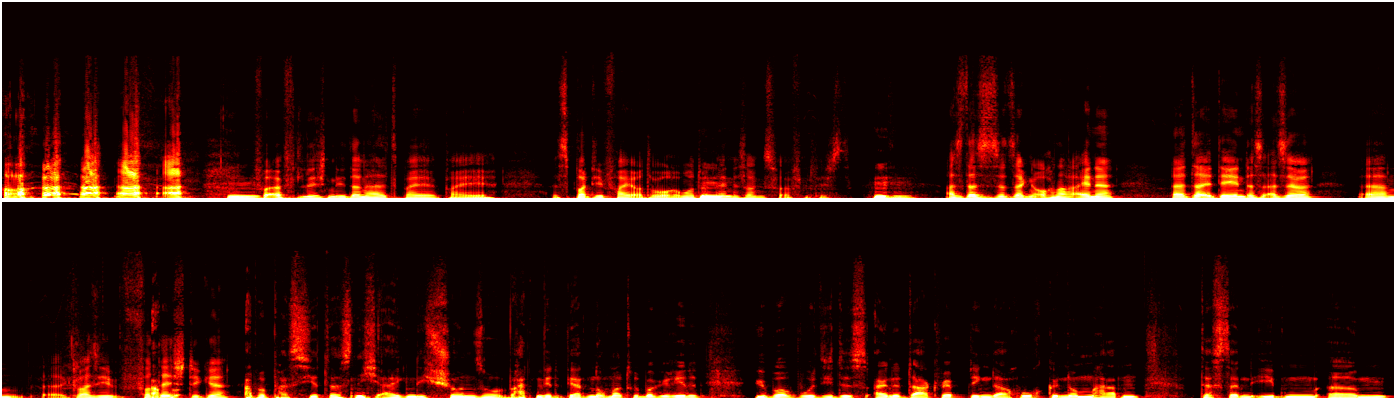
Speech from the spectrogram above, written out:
Mhm. veröffentlichen die dann halt bei, bei Spotify oder wo auch immer du Mhm. deine Songs veröffentlichst. Mhm. Also das ist sozusagen auch noch eine äh, der Ideen, dass also ähm, äh, quasi Verdächtige Aber passiert das nicht eigentlich schon so? Hatten wir, wir hatten noch mal drüber geredet, über wo sie das eine Dark Web Ding da hochgenommen haben, dass dann eben, ähm,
